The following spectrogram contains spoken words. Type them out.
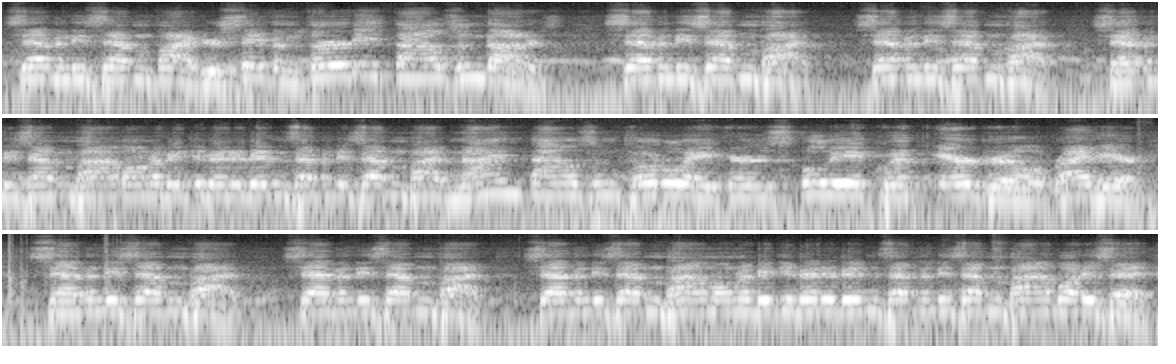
77.5. You're saving $30,000. 77.5. 77.5. 77.5 on a bid, bid, bid, 77.5. 9,000 total acres, fully equipped air drill right here. 77.5. 77.5. 77.5 on a bid, bid, bid, 77.5. What do you say?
